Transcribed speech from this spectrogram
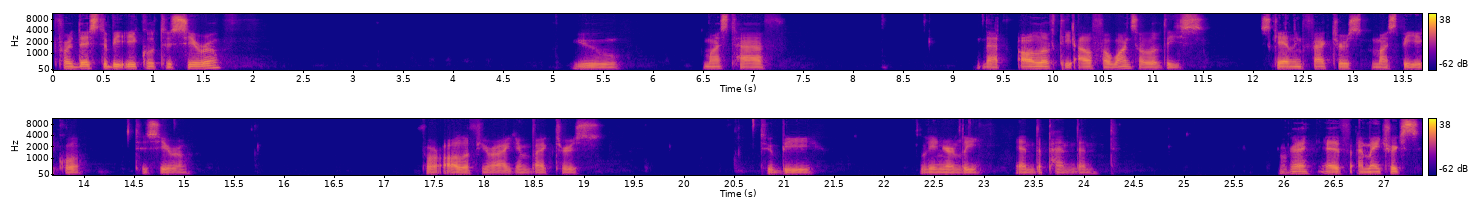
for this to be equal to zero, you must have that all of the alpha ones, all of these scaling factors must be equal to zero for all of your eigenvectors to be linearly independent. Okay, if a matrix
